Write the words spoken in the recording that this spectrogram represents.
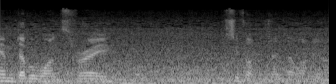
M113. See if I can take that one out.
